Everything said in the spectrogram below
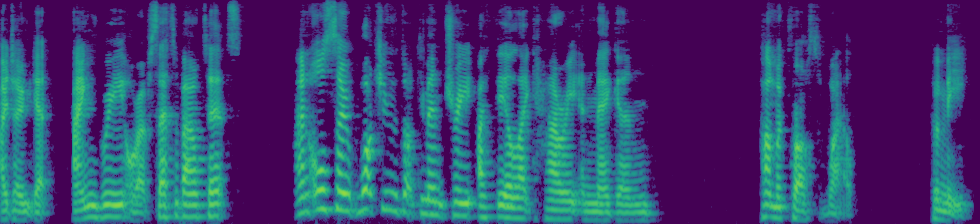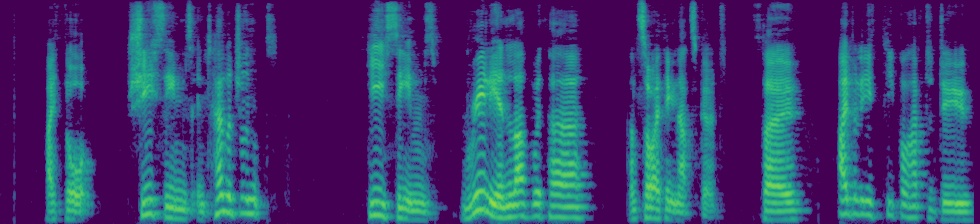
I don't get angry or upset about it. And also, watching the documentary, I feel like Harry and Meghan come across well for me. I thought she seems intelligent, he seems really in love with her, and so I think that's good. So I believe people have to do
